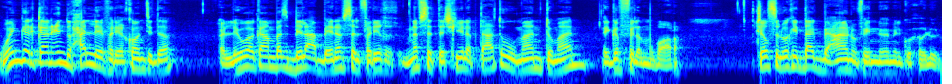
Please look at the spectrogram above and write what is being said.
winger كان عنده حل لفريق كونتي ده اللي هو كان بس بيلعب بنفس الفريق بنفس التشكيلة بتاعته و man to man يقفل المباراة. تشيلسي الوقت داك بيعانوا في إنه يملكوا حلول.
